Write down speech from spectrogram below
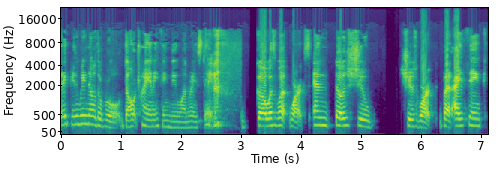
like, we know the rule. Don't try anything new on race day. Yeah. Go with what works. And those shoe shoes worked. But I think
